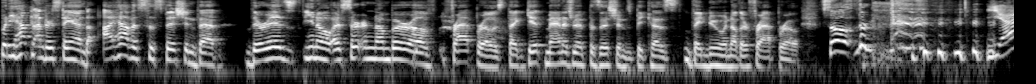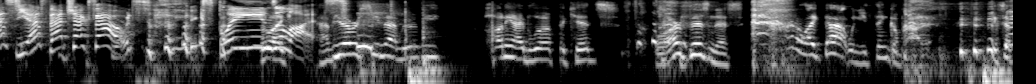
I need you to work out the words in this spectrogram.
but you have to understand, I have a suspicion that there is, you know, a certain number of frat bros that get management positions because they knew another frat bro. So they're Yes, yes, that checks out. Explains Like, a lot. Have you ever seen that movie, Honey, I Blew Up the Kids? Well, our business kind of like that when you think about it. Except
